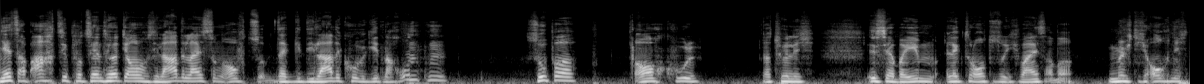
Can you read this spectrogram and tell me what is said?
Jetzt ab 80% hört ja auch noch die Ladeleistung auf, die Ladekurve geht nach unten super, auch cool. Natürlich ist ja bei jedem Elektroauto so, ich weiß, aber möchte ich auch nicht.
